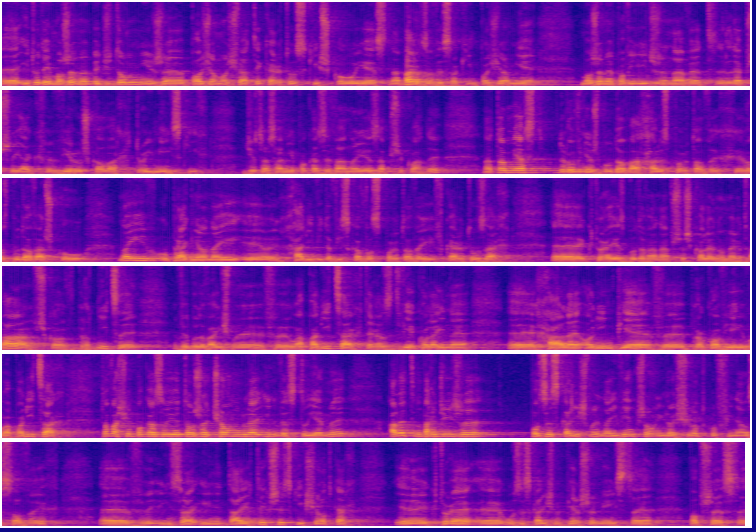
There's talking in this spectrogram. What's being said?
E, I tutaj możemy być dumni, że poziom oświaty kartuskich szkół jest na bardzo wysokim poziomie. Możemy powiedzieć, że nawet lepszy jak w wielu szkołach trójmiejskich, gdzie czasami pokazywano je za przykłady. Natomiast również budowa hal sportowych, rozbudowa szkół, no i upragnionej e, hali widowiskowo-sportowej w Kartuzach, e, która jest budowana przy szkole numer dwa, w szkole w Brodnicy, wybudowaliśmy w Łapalicach, teraz dwie kolejne e, hale Olimpię w Prokowie i w Łapalicach. To właśnie pokazuje to, że ciągle inwestujemy, ale tym bardziej, że pozyskaliśmy największą ilość środków finansowych e, w tych wszystkich środkach, e, które e, uzyskaliśmy pierwsze miejsce poprzez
